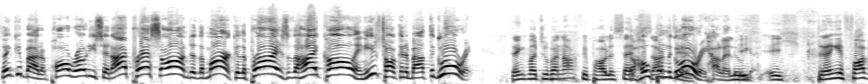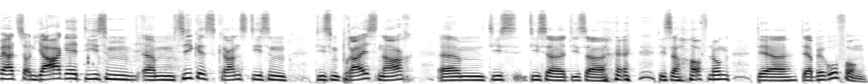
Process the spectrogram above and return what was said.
Think about it. Paul wrote, he said, I press on to the mark of the prize of the high calling. He's talking about the glory. Denk mal drüber nach, wie Paulus The selbst hope and the sagte. glory. Hallelujah. Ich, ich dränge vorwärts und jage diesem ähm, Siegeskranz, diesem, diesem Preis nach, ähm, dies, dieser, dieser, dieser Hoffnung der, der Berufung.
